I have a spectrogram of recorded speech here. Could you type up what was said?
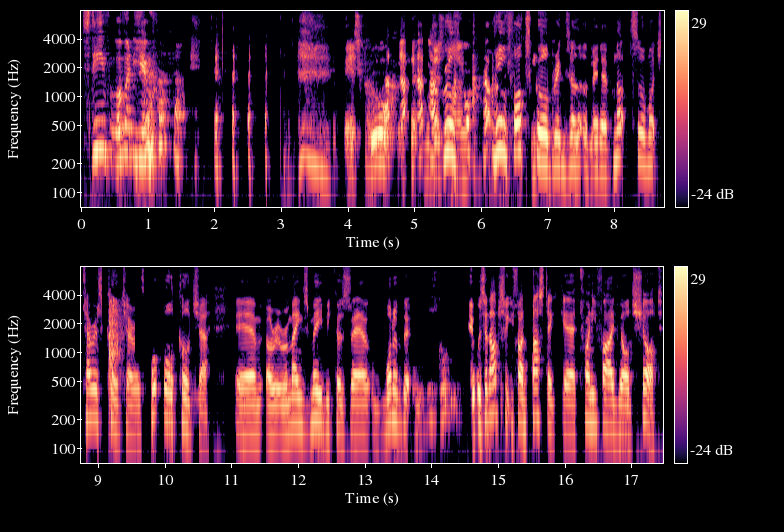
Steve, over to you. It's cool. That, that, that, Ruel Fox, that Ruel Fox goal brings a little bit of not so much terrace culture as football culture, um, or it reminds me because uh, one of the it was an absolutely fantastic uh, 25 yard shot,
